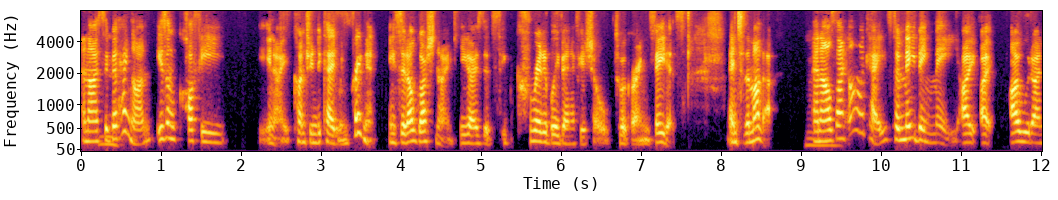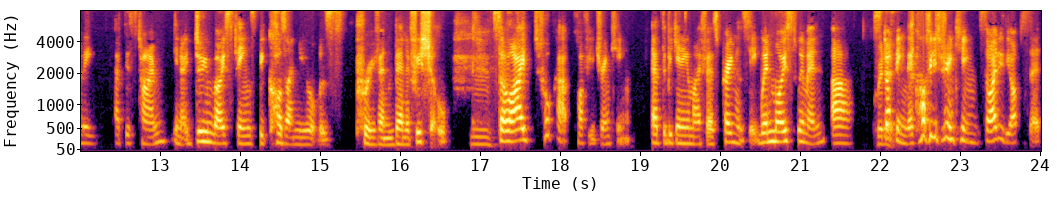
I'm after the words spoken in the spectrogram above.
And I said, mm. but hang on, isn't coffee you know contraindicated when pregnant? He said, oh gosh, no. He goes, it's incredibly beneficial to a growing fetus and to the mother. Mm. And I was hmm. like, oh, okay. So me being me, I, I I would only at this time, you know, do most things because I knew it was proven beneficial. Mm. So I took up coffee drinking at the beginning of my first pregnancy when most women are Quit stopping it. their coffee drinking. So I did the opposite.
